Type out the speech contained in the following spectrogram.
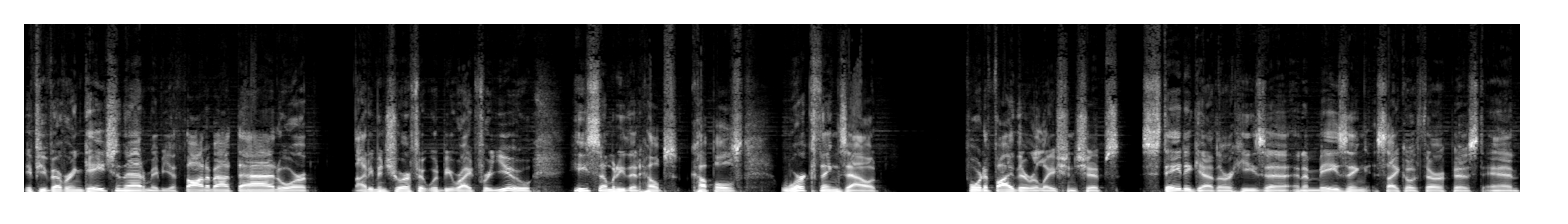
if you've ever engaged in that, or maybe you thought about that, or not even sure if it would be right for you. He's somebody that helps couples work things out, fortify their relationships, stay together. He's a, an amazing psychotherapist, and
